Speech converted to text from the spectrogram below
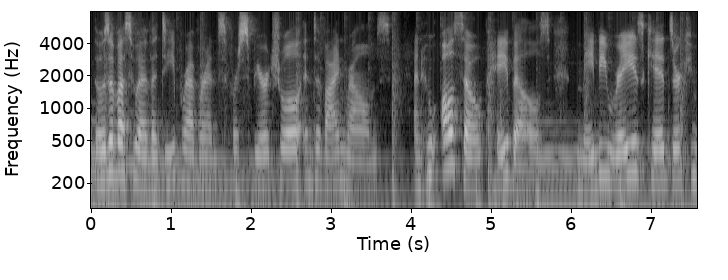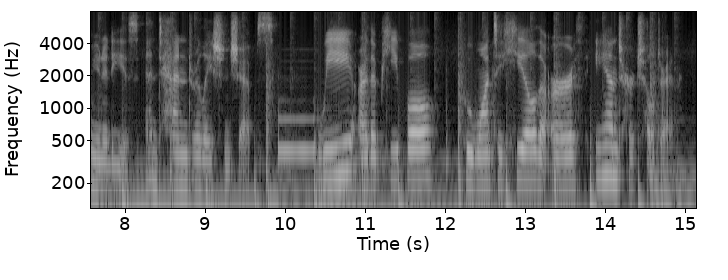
Those of us who have a deep reverence for spiritual and divine realms, and who also pay bills, maybe raise kids or communities, and tend relationships. We are the people who want to heal the earth and her children.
